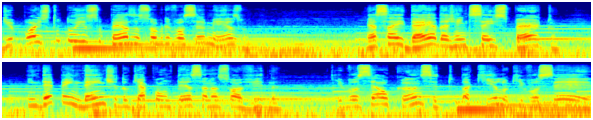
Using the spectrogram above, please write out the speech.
Depois tudo isso pesa sobre você mesmo. Essa ideia da gente ser esperto, independente do que aconteça na sua vida, que você alcance tudo aquilo que você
